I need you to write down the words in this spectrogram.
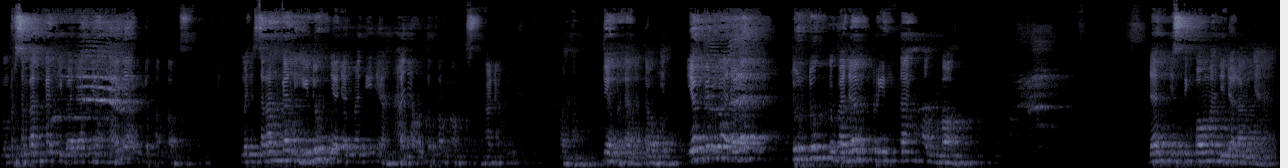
Mempersembahkan ibadahnya hanya untuk Allah. Menserahkan hidupnya dan matinya hanya untuk Allah Subhanahu wa taala. Itu yang pertama tauhid. Yang kedua adalah tunduk kepada perintah Allah dan istiqomah di dalamnya.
